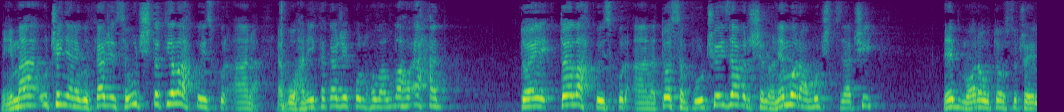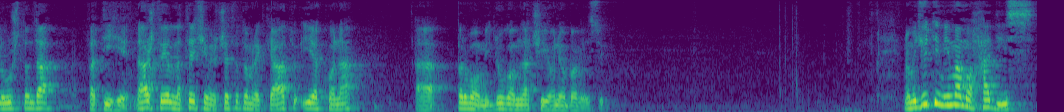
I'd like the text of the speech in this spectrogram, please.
Nema učenja, nego kaže se uči što ti je lahko iz Kur'ana. Abu Hanife kaže kul huvallahu ahad. To je, to je lahko iz Kur'ana. To sam proučio i završeno. Ne moram učiti, znači, ne bi morao u tom slučaju učiti onda Fatihe. Našto je na trećem i četvrtom rekatu, iako na a, prvom i drugom, znači, oni obavezuju. No, međutim, imamo hadis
